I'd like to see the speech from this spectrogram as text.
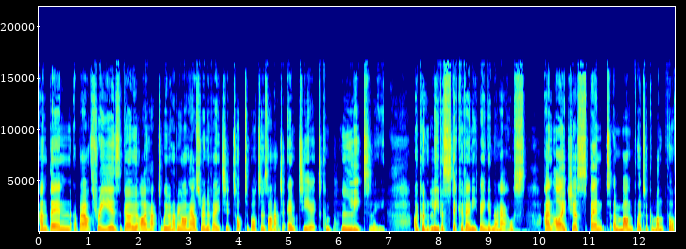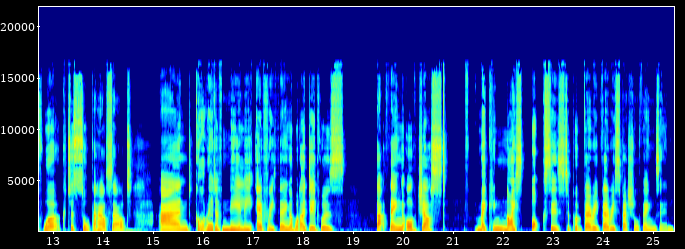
And then about three years ago, I had to, we were having our house renovated top to bottom. So I had to empty it completely. I couldn't leave a stick of anything in the house. And I just spent a month, I took a month off work to sort the house out and got rid of nearly everything. And what I did was that thing of just making nice boxes to put very, very special things in.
